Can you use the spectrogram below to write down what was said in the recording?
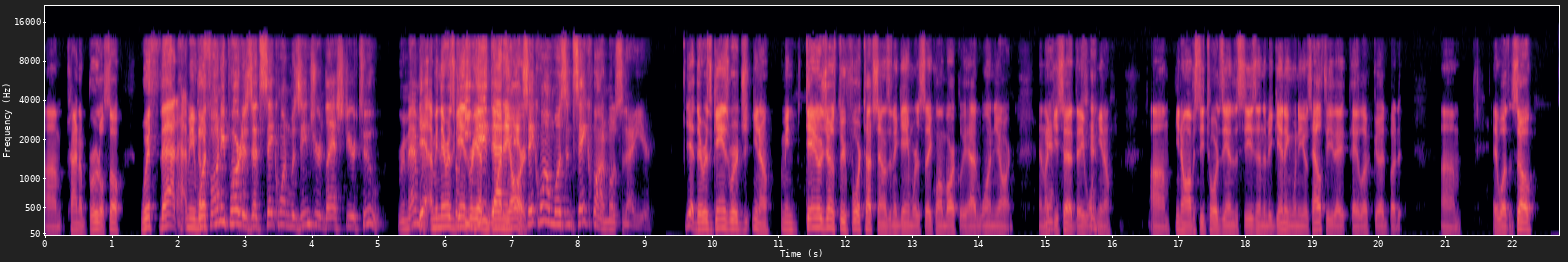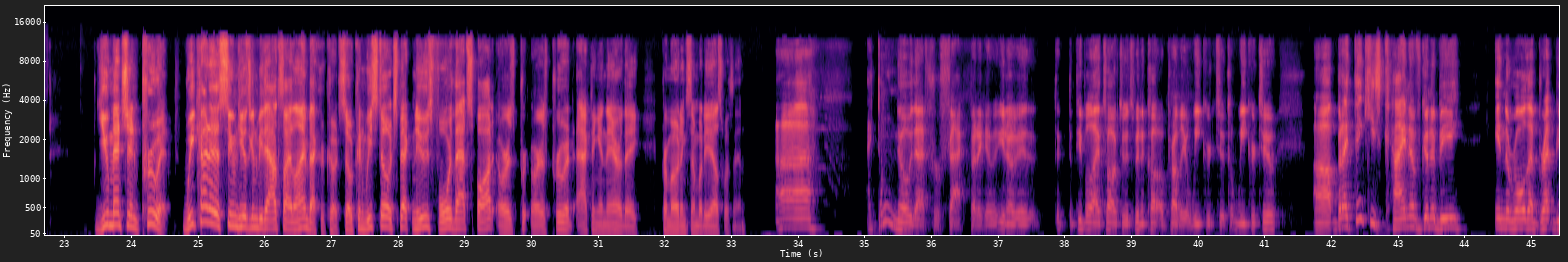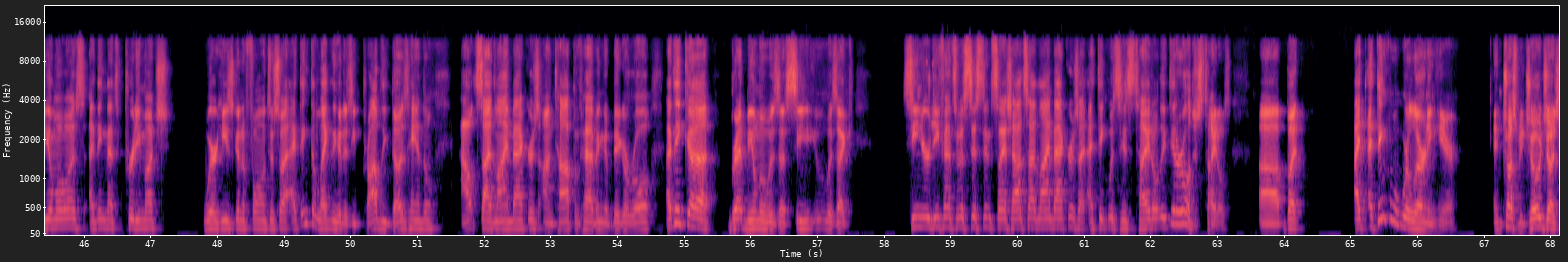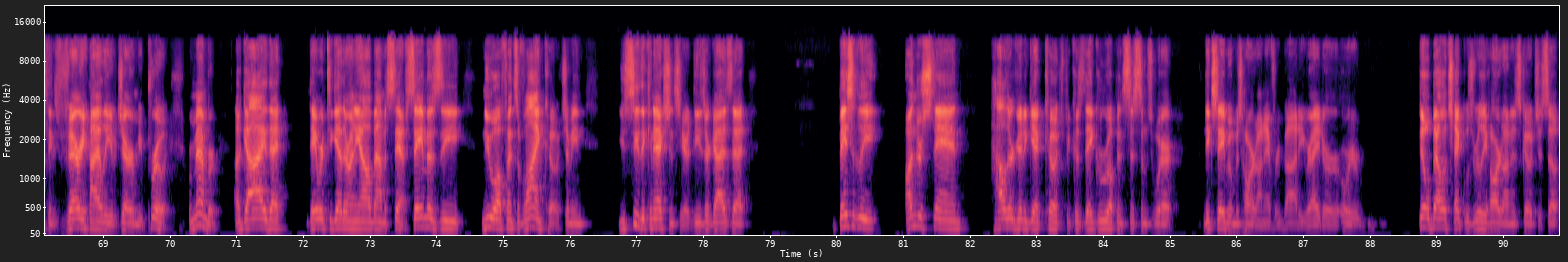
um, kind of brutal. So with that, I mean, The what? funny part is that Saquon was injured last year too. Remember? Yeah, I mean, there was So games where he had one and- yard. And Saquon wasn't Saquon most of that year. yeah, there was games where you know, I mean, Daniel Jones threw four touchdowns in a game where Saquon Barkley had one yard, and like Yeah. you said, they you know, Um, you know, obviously towards the end of the season, the beginning when he was healthy, they they looked good, but um, it wasn't. So you mentioned Pruitt. We kind of assumed he was going to be the outside linebacker coach. So can we still expect news for that spot, or is or is Pruitt acting in there? Or are they promoting somebody else within? Uh, I don't know that for a fact, but you know, the, the people I talked to, it's been a, probably a week or two, a week or two. Uh, but I think he's kind of going to be in the role that Bret Bielema was. I think that's pretty much where he's going to fall into. So I think the likelihood is he probably does handle outside linebackers on top of having a bigger role. I think uh, Bret Bielema was a senior, was like senior defensive assistant slash outside linebackers. I, I, think was his title. They did are all just titles. Uh, but I, I think what we're learning here, and trust me, Joe Judge thinks very highly of Jeremy Pruitt. Remember, a guy that they were together on the Alabama staff, same as the new offensive line coach. I mean, you see the connections here. These are guys that basically understand how they're going to get coached because they grew up in systems where Nick Saban was hard on everybody, right? Or or Bill Belichick was really hard on his coaches. So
